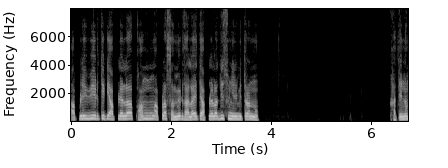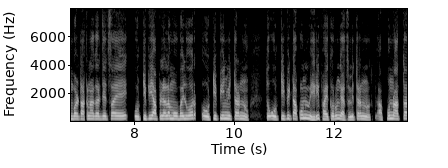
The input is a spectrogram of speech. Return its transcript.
आपली विहीर तिथे आपल्याला फॉर्म आपला सबमिट झाला आहे ते आपल्याला दिसून येईल मित्रांनो. खाते नंबर टाकणं गरजेचं आहे. ओ टी पी आपल्याला मोबाईलवर ओ टी पी मित्रांनो. तो ओ टी पी टाकून व्हेरीफाय करून घ्यायचं मित्रांनो. आपण आता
